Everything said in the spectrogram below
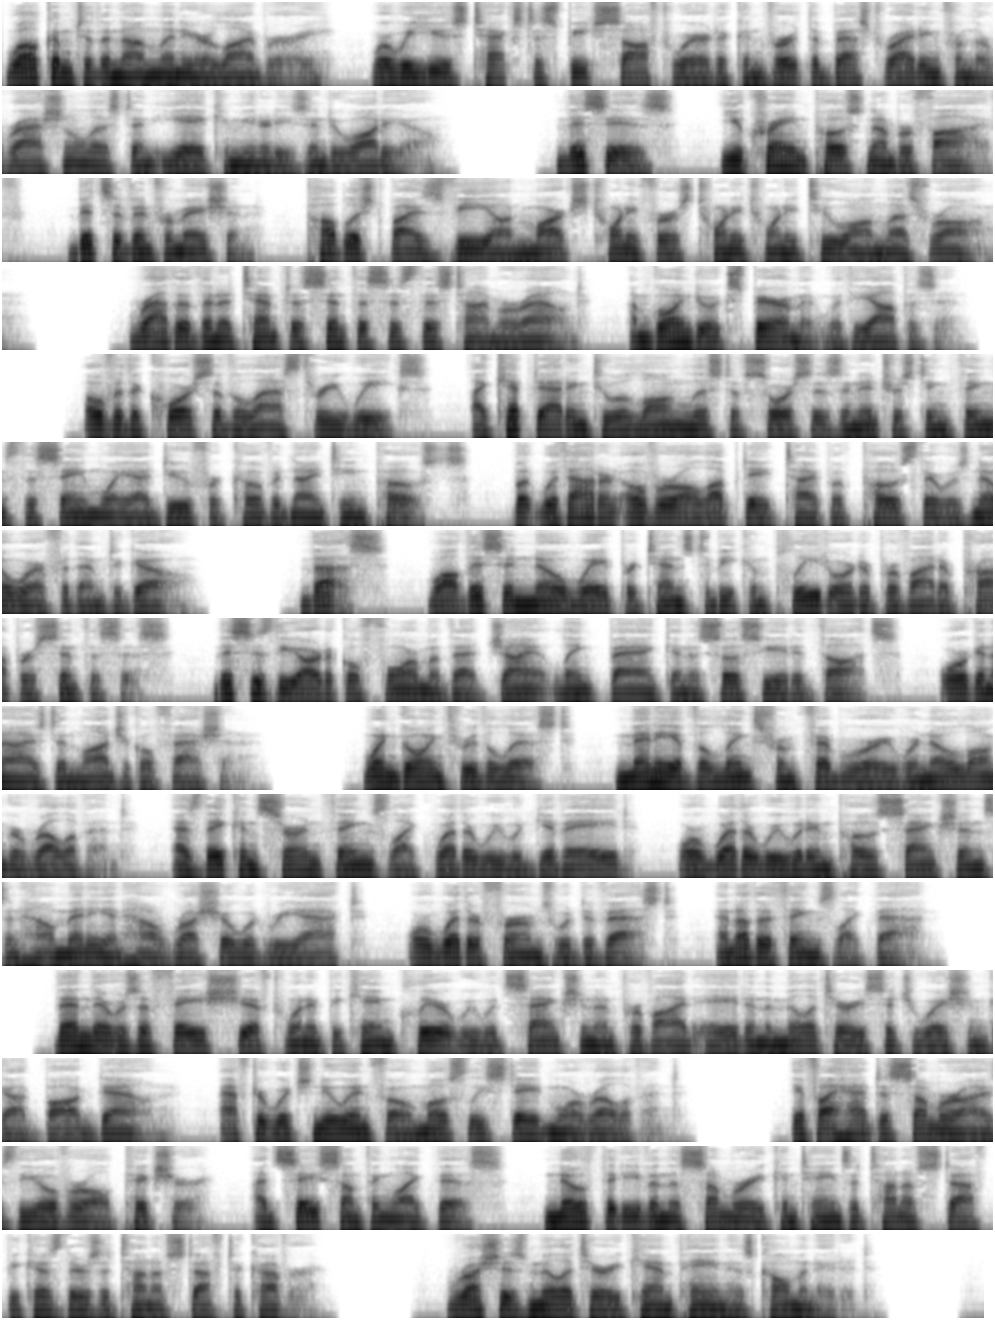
Welcome to the Nonlinear Library, where we use text to speech software to convert the best writing from the rationalist and EA communities into audio. This is Ukraine Post number 5, Bits of Information, published by Zvi on March 21, 2022 on Less Wrong. Rather than attempt a synthesis this time around, I'm going to experiment with the opposite. Over the course of the last three weeks, I kept adding to a long list of sources and interesting things the same way I do for COVID 19 posts, but without an overall update type of post, there was nowhere for them to go. Thus, while this in no way pretends to be complete or to provide a proper synthesis, this is the article form of that giant link bank and associated thoughts, organized in logical fashion. When going through the list, many of the links from February were no longer relevant, as they concern things like whether we would give aid, or whether we would impose sanctions and how many and how Russia would react, or whether firms would divest, and other things like that. Then there was a phase shift when it became clear we would sanction and provide aid and the military situation got bogged down, after which new info mostly stayed more relevant. If I had to summarize the overall picture, I'd say something like this Note that even the summary contains a ton of stuff because there's a ton of stuff to cover. Russia's military campaign has culminated.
